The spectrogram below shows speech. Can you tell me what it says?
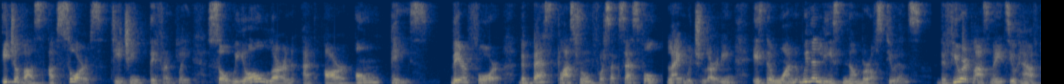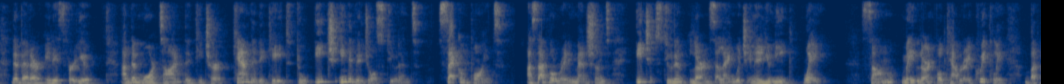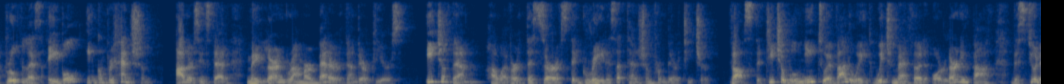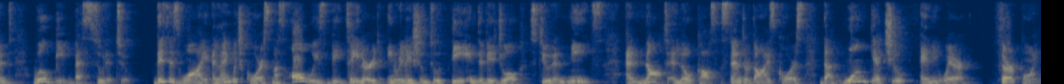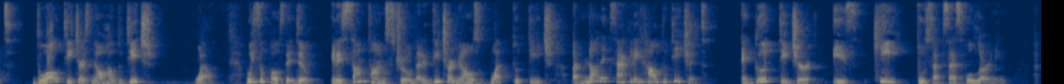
Each of us absorbs teaching differently, so we all learn at our own pace. Therefore, the best classroom for successful language learning is the one with the least number of students. The fewer classmates you have, the better it is for you, and the more time the teacher can dedicate to each individual student. Second point, as I've already mentioned, each student learns a language in a unique way. Some may learn vocabulary quickly, but prove less able in comprehension. Others instead may learn grammar better than their peers. Each of them, however, deserves the greatest attention from their teacher. Thus, the teacher will need to evaluate which method or learning path the student will be best suited to. This is why a language course must always be tailored in relation to the individual student needs and not a low-cost standardized course that won't get you anywhere. Third point. Do all teachers know how to teach? Well, we suppose they do. It is sometimes true that a teacher knows what to teach but not exactly how to teach it. A good teacher is key to successful learning.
